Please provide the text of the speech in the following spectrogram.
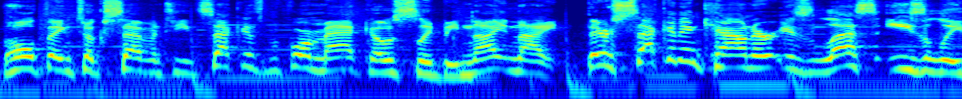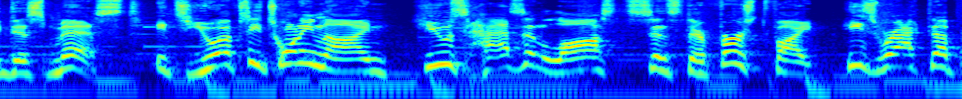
The whole thing took 17 seconds before Matt goes sleepy night night. Their second encounter is less easily dismissed. It's UFC 29, Hughes hasn't lost since their first fight. He's racked up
